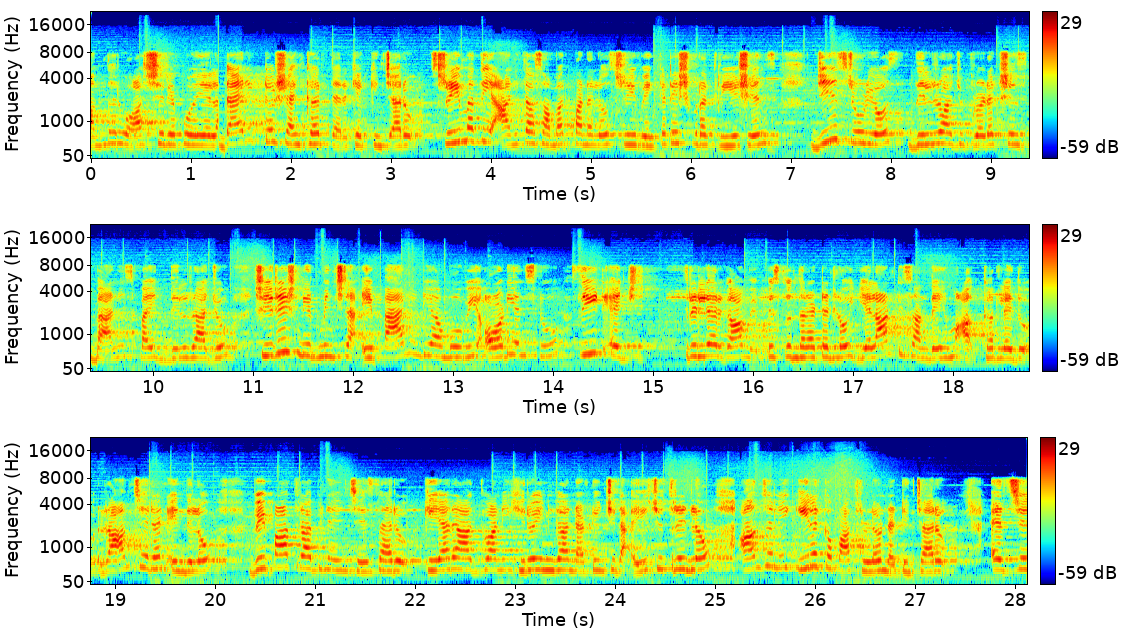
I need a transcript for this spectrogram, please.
అందరూ ఆశ్చర్యపోయేలా డైరెక్టర్ శంకర్ తెరకెక్కించారు. శ్రీమతి అనిత సమర్పణలో Sri Venkateswara creations Zee studios Dil Raju productions banners పై దిల్ రాజు శిరీష్ నిర్మించిన ఈ పాన్ ఇండియా మూవీ ఆడియన్స్ను సీట్ ఎడ్జ్ థ్రిల్లర్గా మెప్పిస్తుందనటంలో ఎలాంటి సందేహం అక్కర్లేదు. రామ్ చరణ్ ఇందులో ద్విపాత్రాభినయం చేశారు. కియారా అద్వానీ హీరోయిన్గా నటించిన ఈ చిత్రంలో అంజలి కీలక పాత్రలో నటించారు. ఎస్జే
